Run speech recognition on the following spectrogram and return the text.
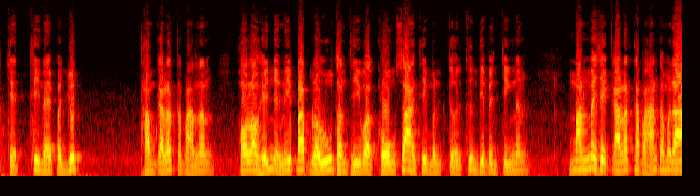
57 ที่ในายประยุทธ์ทำการรัฐประหารนั้น พอเราเห็นอย่างนี้ปั๊บเรารู้ทันทีว่าโครงสร้างที่มันเกิดขึ้นที่เป็นจริงนั้น มันไม่ใช่การรัฐประหารธรรมดา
